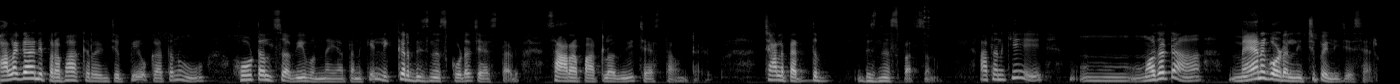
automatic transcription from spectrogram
పలగాని ప్రభాకర్ అని చెప్పి ఒక అతను హోటల్స్ అవి ఉన్నాయి. అతనికి లిక్కర్ బిజినెస్ కూడా చేస్తాడు. సారా పాటలు అవి చేస్తూ ఉంటాడు. చాలా పెద్ద బిజినెస్ పర్సన్. అతనికి మొదట మేనగోడల్ని ఇచ్చి పెళ్ళి చేశారు.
